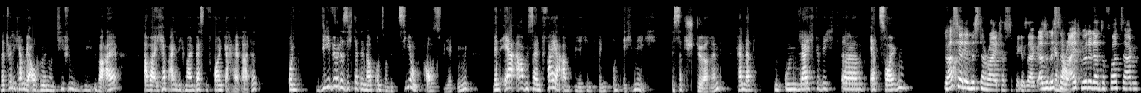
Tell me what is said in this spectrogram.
Natürlich haben wir auch Höhen und Tiefen, wie überall. Aber ich habe eigentlich meinen besten Freund geheiratet. Und wie würde sich das denn auf unsere Beziehung auswirken, wenn er abends sein Feierabendbierchen trinkt und ich nicht? Ist das störend? Kann das ein Ungleichgewicht äh, erzeugen. Du hast ja den Mr. Right, hast du mir gesagt. Also Mr. Genau. Right würde dann sofort sagen,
